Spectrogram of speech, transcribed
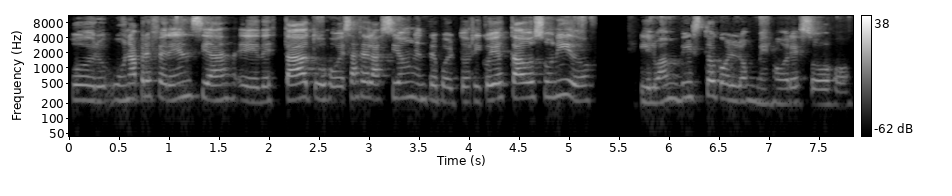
por una preferencia eh, de estatus o esa relación entre Puerto Rico y Estados Unidos y lo han visto con los mejores ojos.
